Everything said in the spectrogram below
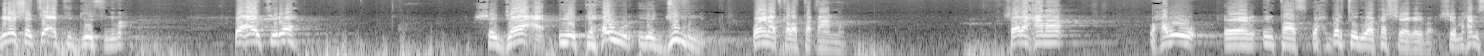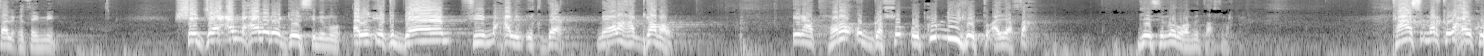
min ashajaacati geesnimo waxaa jira shajaaca iyo tahawur iyo jubni waa inaad kala taqaanaa. Sharaxana waxbuu intaas waxbartood waa ka sheegayba sheekh maxamed saali uthaymiin shajaaca maxaa la dhaha geesnimo aliqdaam fii maxali اliqdaam meelaha gabal inaad hore u gasho ood ku dhiirato ayaa sax. Geesnimadu waa midaas marka. Taas marka waxay ku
